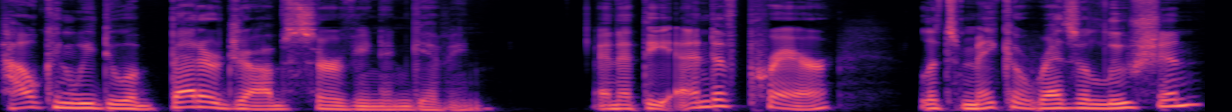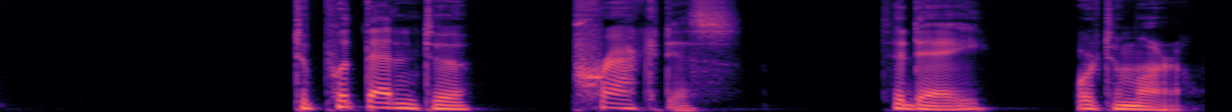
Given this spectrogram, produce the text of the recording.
How can we do a better job serving and giving? And at the end of prayer, let's make a resolution to put that into practice today or tomorrow.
